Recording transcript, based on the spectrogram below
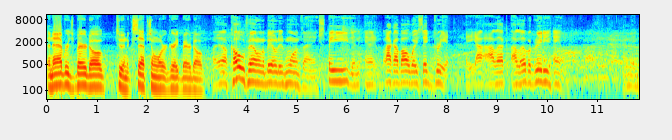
an average bear dog to an exceptional or a great bear dog? Well, cold trailing ability is one thing. Speed and, and like I've always said, grit. I, I, like, I love a gritty hound. I mean,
